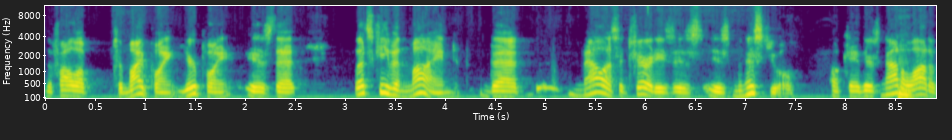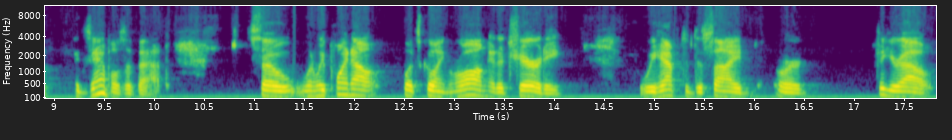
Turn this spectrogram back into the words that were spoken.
the follow up to my point. Your point is that let's keep in mind that malice at charities is is minuscule. Okay, there's not a hmm. lot of examples of that. So when we point out what's going wrong at a charity, we have to decide or figure out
